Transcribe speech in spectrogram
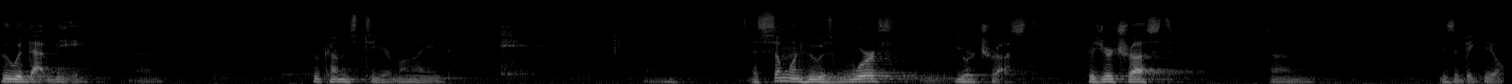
Who would that be? Um, who comes to your mind? Um, as someone who is worth your trust, because your trust um, is a big deal.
